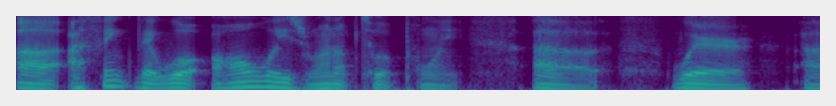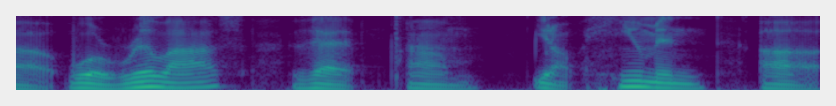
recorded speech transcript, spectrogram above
uh, I think that we'll always run up to a point uh, where uh, we'll realize that um, you know human uh,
